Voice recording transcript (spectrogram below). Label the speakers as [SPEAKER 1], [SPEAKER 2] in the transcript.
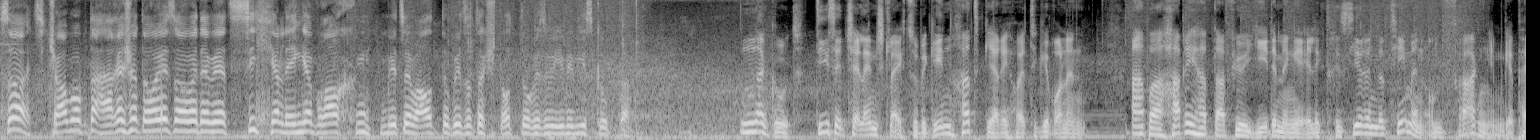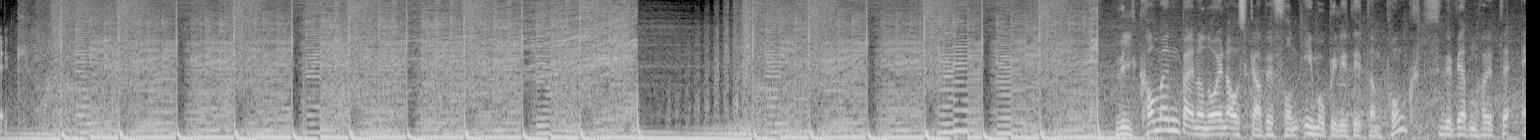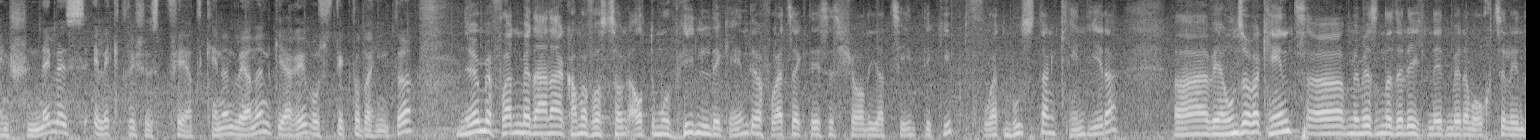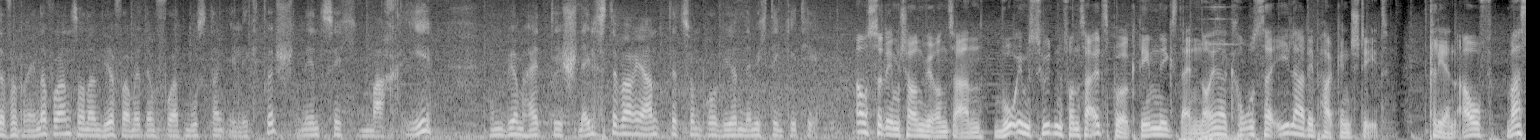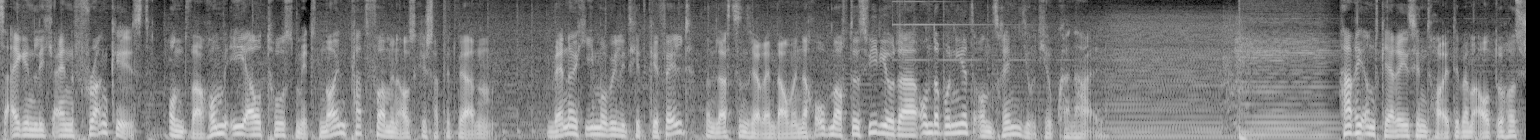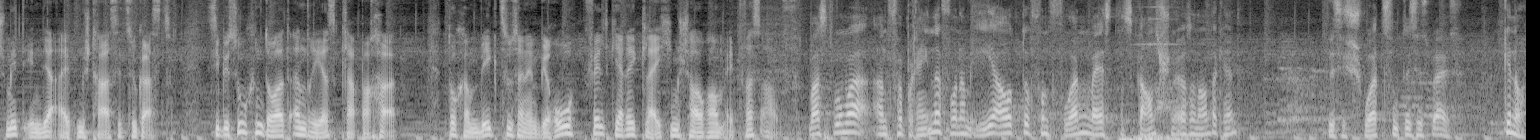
[SPEAKER 1] So, jetzt schauen wir, ob der Harry schon da ist, aber der wird sicher länger brauchen mit seinem Auto bis er die Stadt durch ist, wie mit E-Scooter.
[SPEAKER 2] Na gut, diese Challenge gleich zu Beginn hat Gary heute gewonnen. Aber Harry hat dafür jede Menge elektrisierender Themen und Fragen im Gepäck.
[SPEAKER 3] Willkommen bei einer neuen Ausgabe von E-Mobilität am Punkt. Wir werden heute ein schnelles elektrisches Pferd kennenlernen. Gary, was steckt da dahinter?
[SPEAKER 1] Ja, wir fahren mit einer, kann man fast sagen, automobilen Legende, ein Fahrzeug, das es schon Jahrzehnte gibt. Ford Mustang kennt jeder. Äh, wer uns aber kennt, äh, wir müssen natürlich nicht mit einem 8-Zylinder Verbrenner fahren, sondern wir fahren mit dem Ford Mustang elektrisch, nennt sich Mach-E. Und wir haben heute die schnellste Variante zum Probieren, nämlich den GT.
[SPEAKER 2] Außerdem schauen wir uns an, wo im Süden von Salzburg demnächst ein neuer großer E-Ladepark entsteht. Klären auf, was eigentlich ein Frunk ist und warum E-Autos mit neuen Plattformen ausgestattet werden. Wenn euch E-Mobilität gefällt, dann lasst uns euren Daumen nach oben auf das Video da und abonniert unseren YouTube-Kanal. Harry und Gary sind heute beim Autohaus Schmidt in der Alpenstraße zu Gast. Sie besuchen dort Andreas Klappacher. Doch am Weg zu seinem Büro fällt Gary gleich im Schauraum etwas auf.
[SPEAKER 1] Weißt du, wo man einen Verbrenner von einem E-Auto von vorn meistens ganz schnell auseinander kennt?
[SPEAKER 3] Das ist schwarz und das ist weiß.
[SPEAKER 1] Genau.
